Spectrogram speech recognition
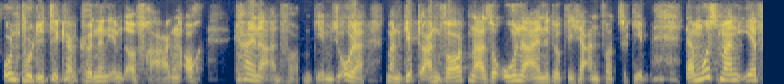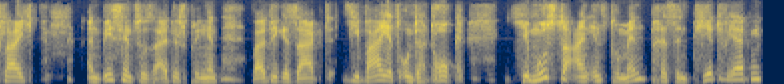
und Politiker können eben auf Fragen auch keine Antworten geben. Oder man gibt Antworten, also ohne eine wirkliche Antwort zu geben. Da muss man ihr vielleicht ein bisschen zur Seite springen, weil, wie gesagt, sie war jetzt unter Druck. Hier musste ein Instrument präsentiert werden,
